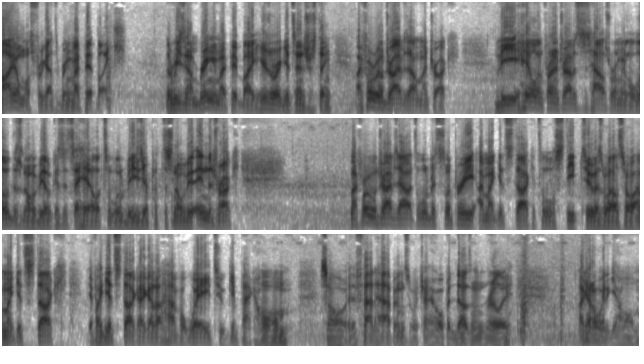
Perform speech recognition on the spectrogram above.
I almost forgot to bring my pit bike. The reason I'm bringing my pit bike, here's where it gets interesting. My four-wheel drive is out in my truck. The hill in front of Travis's house where I'm gonna load the snowmobile because it's a hill, it's a little bit easier to put the snowmobile in the truck. My four-wheel drive's out, it's a little bit slippery. I might get stuck, it's a little steep too as well, so I might get stuck. If I get stuck, I gotta have a way to get back home. So if that happens, which I hope it doesn't really, I got a way to get home.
